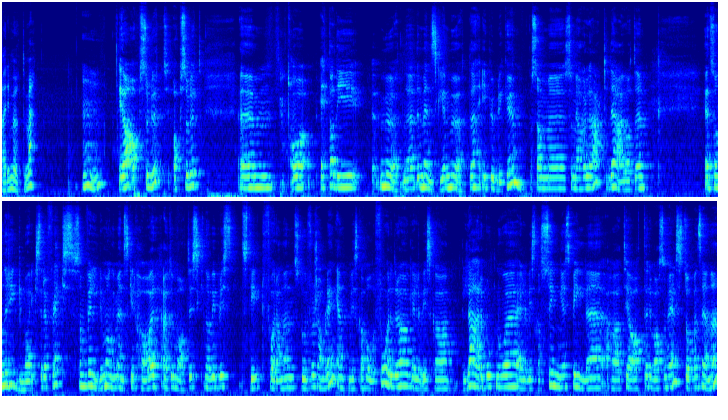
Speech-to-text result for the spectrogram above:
er i møte med. Ja, absolutt. Absolutt. Um, og et av de møtene, det menneskelige møtet i publikum som, eh, som jeg har lært, det er jo at det, en sånn ryggmargsrefleks som veldig mange mennesker har automatisk når vi blir stilt foran en stor forsamling, enten vi skal holde foredrag, eller vi skal lære bort noe, eller vi skal synge, spille, ha teater, hva som helst, stå på en scene,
